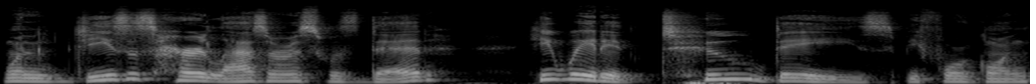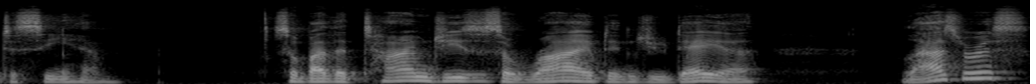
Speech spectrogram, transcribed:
When Jesus heard Lazarus was dead, he waited two days before going to see him. So by the time Jesus arrived in Judea, Lazarus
